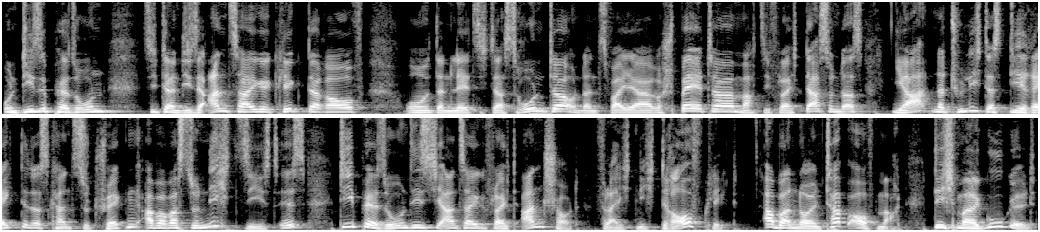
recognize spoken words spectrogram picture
und diese Person sieht dann diese Anzeige, klickt darauf und dann lädt sich das runter und dann zwei Jahre später macht sie vielleicht das und das. Ja, natürlich, das Direkte, das kannst du tracken, aber was du nicht siehst, ist die Person, die sich die Anzeige vielleicht anschaut, vielleicht nicht draufklickt, aber einen neuen Tab aufmacht, dich mal googelt,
